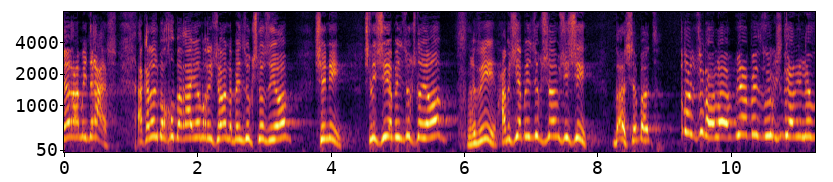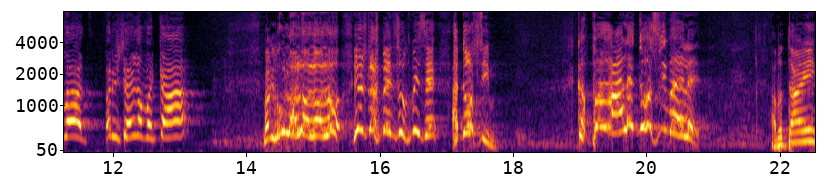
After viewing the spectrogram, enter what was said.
אומר המדרש, הקדוש ברוך הוא ברא יום ראשון, הבן זוג שלו זה יום שני, שלישי הבן זוג שלו יום רביעי, חמישי הבן זוג שלו יום שישי. בא שבת, ריבונו של עולם, מי הבן זוג שלי? אני לבד, אני אשאר רווקה? אמרו לא, לא, לא, לא, יש לך בן זוג, מי זה? הדוסים. כפרה על הדוסים האלה. רבותיי,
